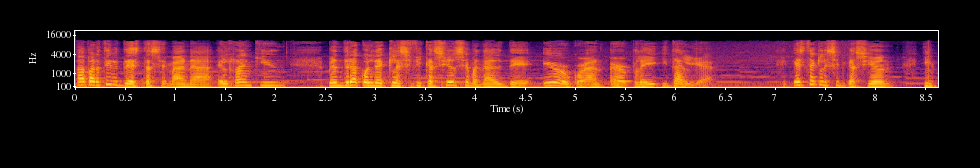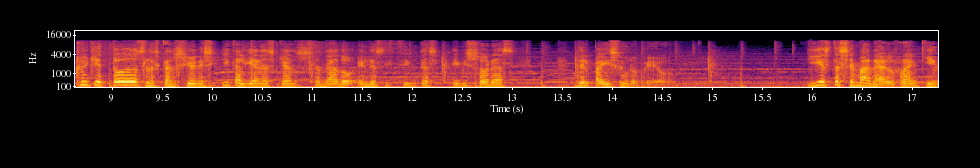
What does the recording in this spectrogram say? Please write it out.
A partir de esta semana, el ranking vendrá con la clasificación semanal de Eurogrand Airplay Italia. Esta clasificación incluye todas las canciones italianas que han sonado en las distintas emisoras del país europeo. Y esta semana el ranking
